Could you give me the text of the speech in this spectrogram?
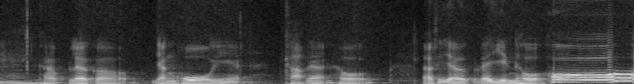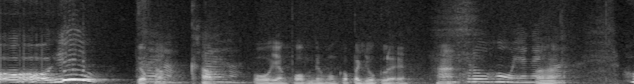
อืมครับ แล้วก็อย่างโหอย่างเงี้ยครับ นะโหแล้วที่จะได้ยินโหโหฮิวจบใช่ครับค่ะครับใช่ค่ะโอ้อย่างผมเนี่ยผมก็ประยุกต์เลย ฮะครูโหยังไงอ่า คะโห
